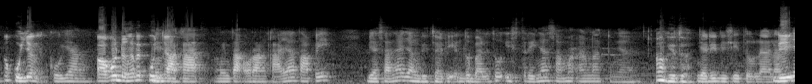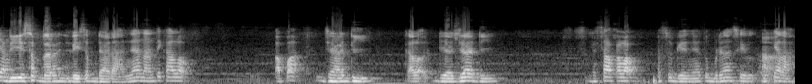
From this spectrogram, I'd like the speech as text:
Oh kuyang. ya? kuyang Oh, aku dengernya minta kunyang. ka- minta orang kaya tapi biasanya yang dijadiin tumbal itu istrinya sama anaknya Oh gitu. jadi di situ nah Di nanti yang diisep darahnya. diisep darahnya nanti kalau apa jadi kalau dia jadi misal kalau pesugihannya itu berhasil Ah. oke lah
